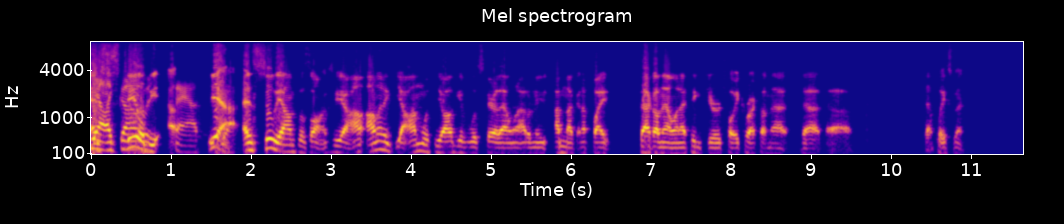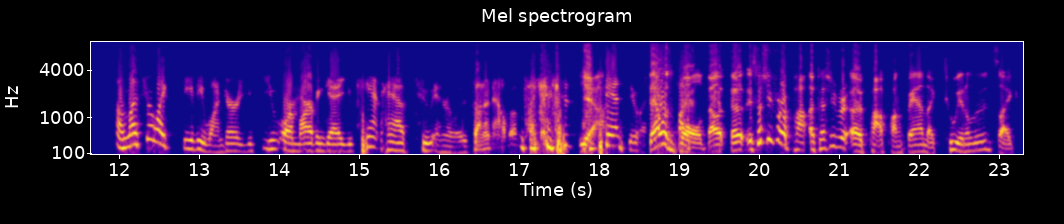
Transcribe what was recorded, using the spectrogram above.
and yeah, like still go the fast. Yeah, and still the album feels long. So yeah, I, I'm gonna yeah, I'm with you. I'll give Liz Phair that one. I don't need, I'm not gonna fight back on that one. I think you're totally correct on that that uh, that placement. Unless you're like Stevie Wonder, you, you or Marvin Gaye, you can't have two interludes on an album. Like you just Yeah. you can't do it. That was bold, that, that- especially for a pop, especially for a pop punk band. Like two interludes, like,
